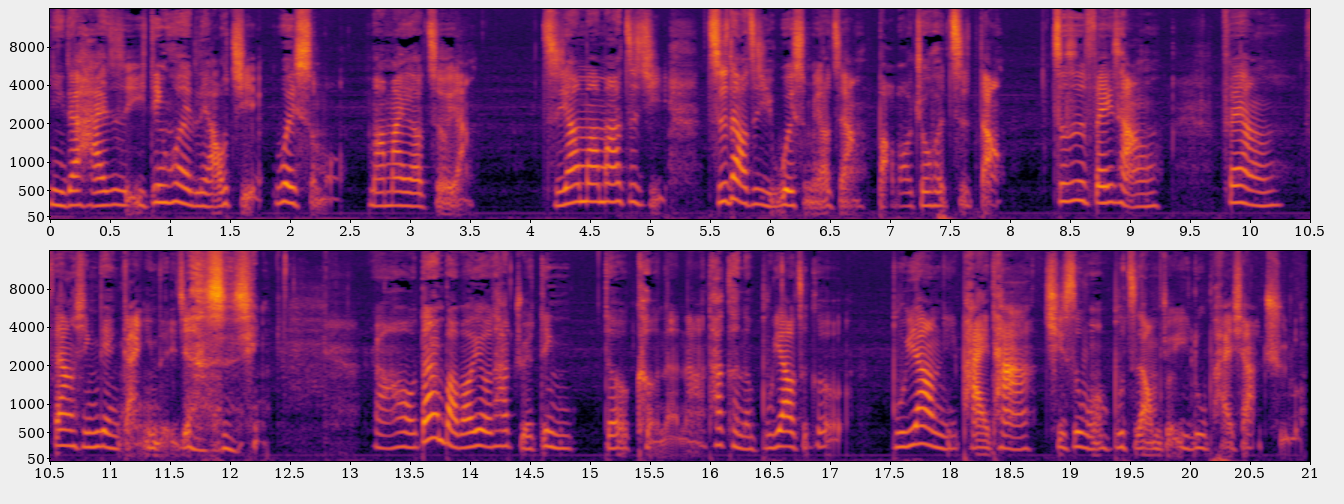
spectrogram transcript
你的孩子一定会了解为什么妈妈要这样。只要妈妈自己知道自己为什么要这样，宝宝就会知道。这是非常非常。非常心电感应的一件事情，然后当然宝宝也有他决定的可能啊，他可能不要这个，不要你拍他，其实我们不知道，我们就一路拍下去了。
